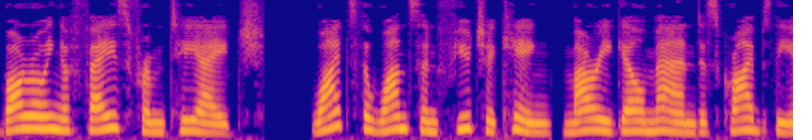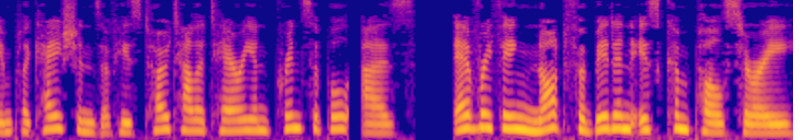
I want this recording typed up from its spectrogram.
Borrowing a phrase from T.H. White's The Once and Future King, Murray Gell-Mann describes the implications of his totalitarian principle, as, "...everything not forbidden is compulsory."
